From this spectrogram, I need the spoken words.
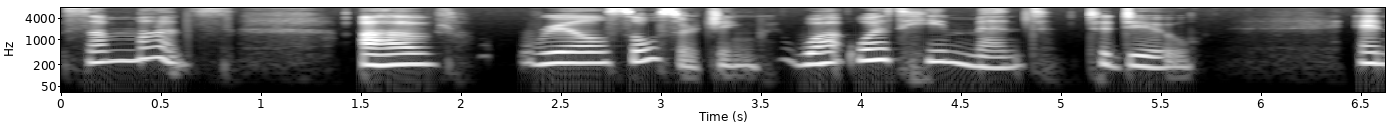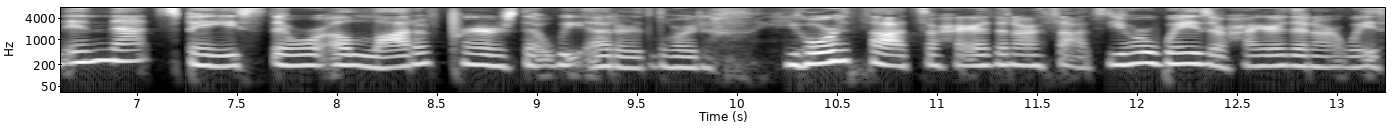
some months of real soul searching. What was he meant to do? And in that space, there were a lot of prayers that we uttered Lord, your thoughts are higher than our thoughts, your ways are higher than our ways.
